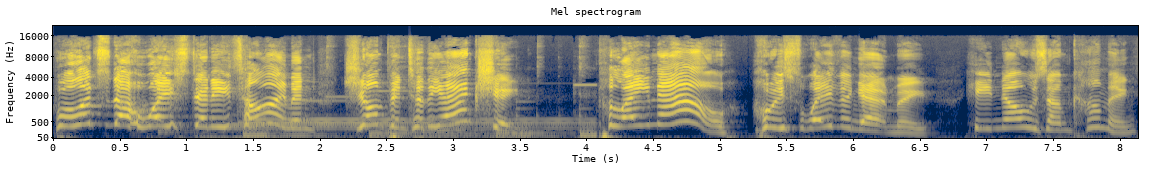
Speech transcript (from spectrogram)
Well, let's not waste any time and jump into the action. Play now. Oh, he's waving at me. He knows I'm coming.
